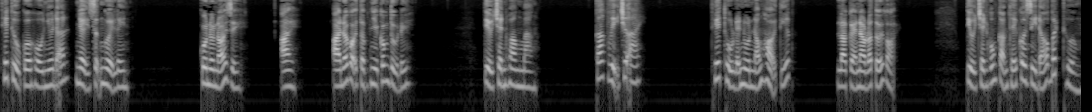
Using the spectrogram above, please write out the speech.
Thiết thủ cơ hồ như đã nhảy dựng người lên. Cô nương nói gì? Ai? Ai đã gọi tập nhị công tử đi? Tiểu trần hoang mang. Các vị chứ ai? Thiết thủ lại nôn nóng hỏi tiếp. Là kẻ nào đã tới gọi? Tiểu trần cũng cảm thấy có gì đó bất thường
